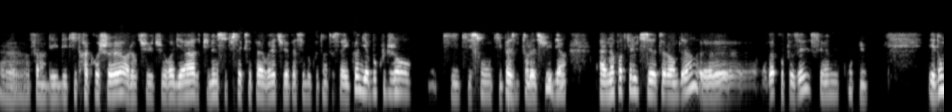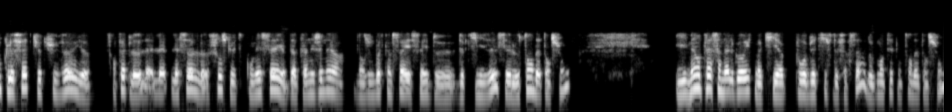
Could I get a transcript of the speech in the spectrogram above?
euh, enfin des, des, titres accrocheurs. Alors tu, tu regardes, puis même si tu sais que c'est pas vrai, tu vas passer beaucoup de temps à tout ça. Et comme il y a beaucoup de gens qui, qui sont qui passent du temps là-dessus, eh bien à n'importe quel utilisateur lambda, on va proposer ces mêmes contenus. Et donc le fait que tu veuilles en fait, la, seule chose que, qu'on essaye, qu'un ingénieur dans une boîte comme ça essaye d'optimiser, c'est le temps d'attention. Il met en place un algorithme qui a pour objectif de faire ça, d'augmenter ton temps d'attention,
